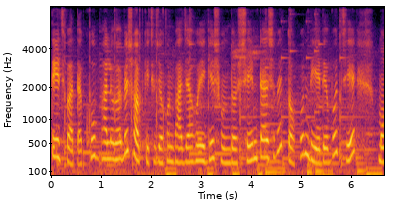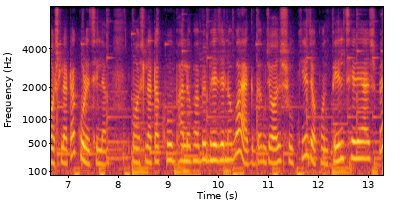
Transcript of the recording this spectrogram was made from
তেজপাতা। খুব ভালোভাবে সব কিছু যখন ভাজা হয়ে গিয়ে সুন্দর সেন্ট আসবে, তখন দিয়ে দেব যে মশলাটা করেছিলাম। মশলাটা খুব ভালোভাবে ভেজে নেব, একদম জল শুকিয়ে যখন তেল ছেড়ে আসবে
